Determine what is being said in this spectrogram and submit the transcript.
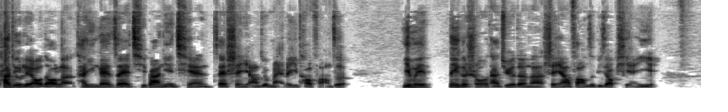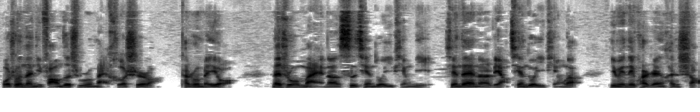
他就聊到了他应该在七八年前在沈阳就买了一套房子。因为那个时候他觉得呢，沈阳房子比较便宜。我说：“那你房子是不是买合适了？”他说：“没有，那时候买呢四千多一平米，现在呢两千多一平了。因为那块人很少，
